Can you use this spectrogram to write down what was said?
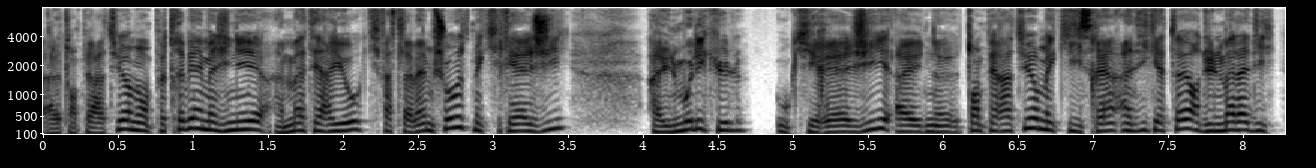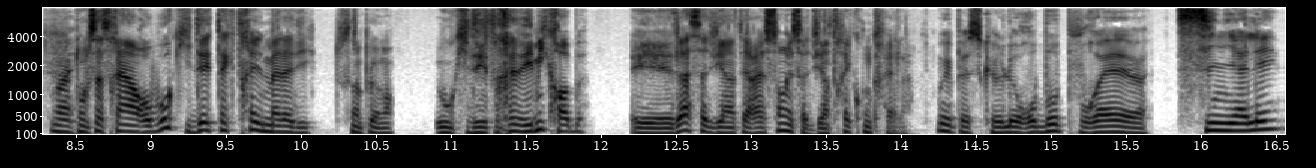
à la température, mais on peut très bien imaginer un matériau qui fasse la même chose, mais qui réagit à une molécule, ou qui réagit à une température, mais qui serait un indicateur d'une maladie. Donc ça serait un robot qui détecterait une maladie, tout simplement, ou qui détecterait des microbes. Et là, ça devient intéressant et ça devient très concret. Là. Oui, parce que le robot pourrait euh, signaler,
